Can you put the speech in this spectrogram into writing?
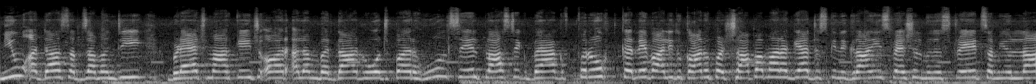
न्यू अड्डा सब्जा मंडी, ब्रैच मार्केट और अलम्बरदार रोड पर होल सेल प्लास्टिक बैग फरोख्त करने वाली दुकानों पर छापा मारा गया, जिसकी निगरानी special magistrate Samiullah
